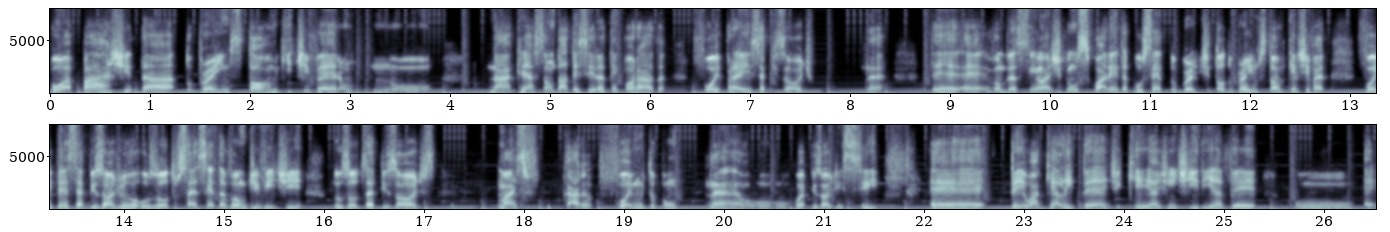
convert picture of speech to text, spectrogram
boa parte da, do brainstorm que tiveram no, na criação da terceira temporada foi para esse episódio, né? É, vamos dizer assim, eu acho que uns 40% do, de todo o brainstorm que eles tiveram foi desse episódio, os outros 60% vamos dividir nos outros episódios. Mas, cara, foi muito bom, né? O, o episódio em si. É, deu aquela ideia de que a gente iria ver o é,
